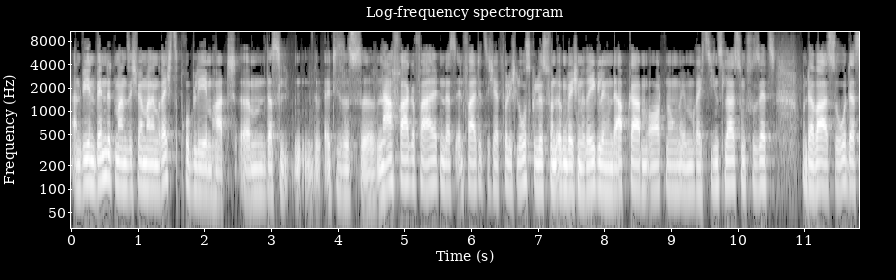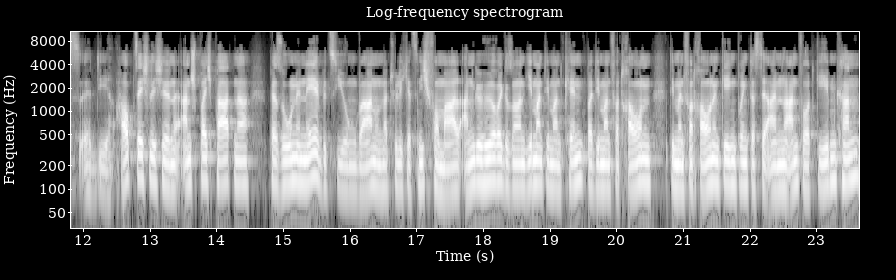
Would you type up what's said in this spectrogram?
An wen wendet man sich, wenn man ein Rechtsproblem hat? Ähm, das, dieses äh, Nachfrageverhalten, das entfaltet sich ja völlig losgelöst von irgendwelchen Regelungen der Abgabenordnung im Rechtsdienstleistungsgesetz. Und da war es so, dass äh, die hauptsächlichen Ansprechpartner Personen in Nähebeziehungen waren und natürlich jetzt nicht formal Angehörige, sondern jemand, den man kennt, bei dem man Vertrauen, dem man Vertrauen entgegenbringt, dass der einem eine Antwort geben kann.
